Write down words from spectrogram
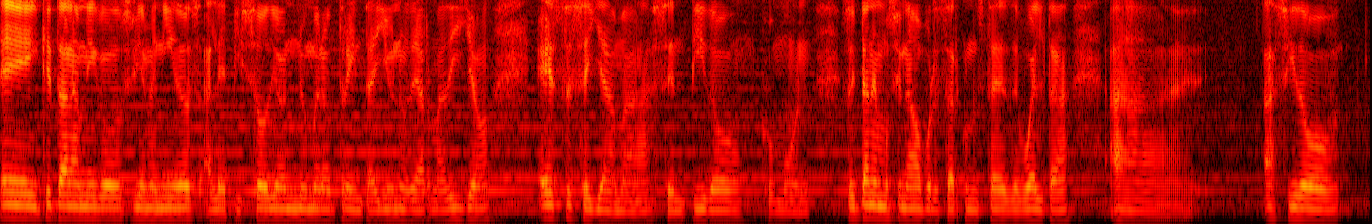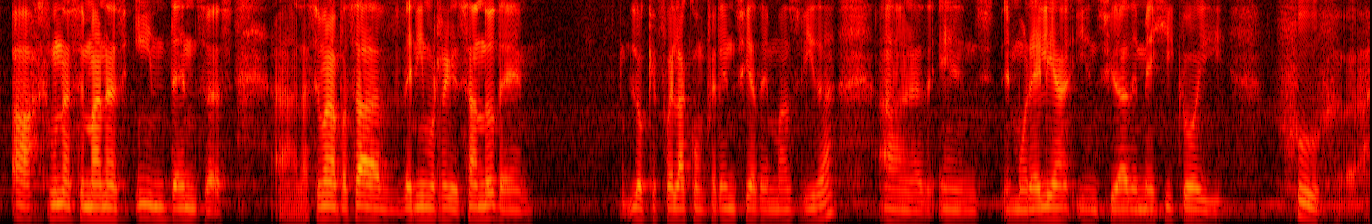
Hey, ¿qué tal amigos? Bienvenidos al episodio número 31 de Armadillo. Este se llama Sentido Común. Estoy tan emocionado por estar con ustedes de vuelta. Ah, ha sido ah, unas semanas intensas. Ah, la semana pasada venimos regresando de lo que fue la conferencia de Más Vida en, en Morelia y en Ciudad de México y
